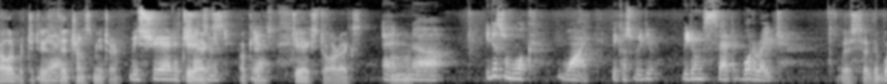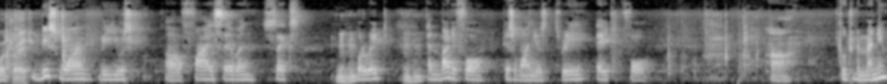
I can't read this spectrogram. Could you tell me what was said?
color, but it is Yeah. the transmitter. We share the TX. transmit. Okay, Yes. TX to RX. and uh, it doesn't work. Why? Because we do we don't set baud rate. Let's set the baud rate. This one we use uh, five seven six baud rate, and by default this one use three eight four. Uh, go to the menu,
